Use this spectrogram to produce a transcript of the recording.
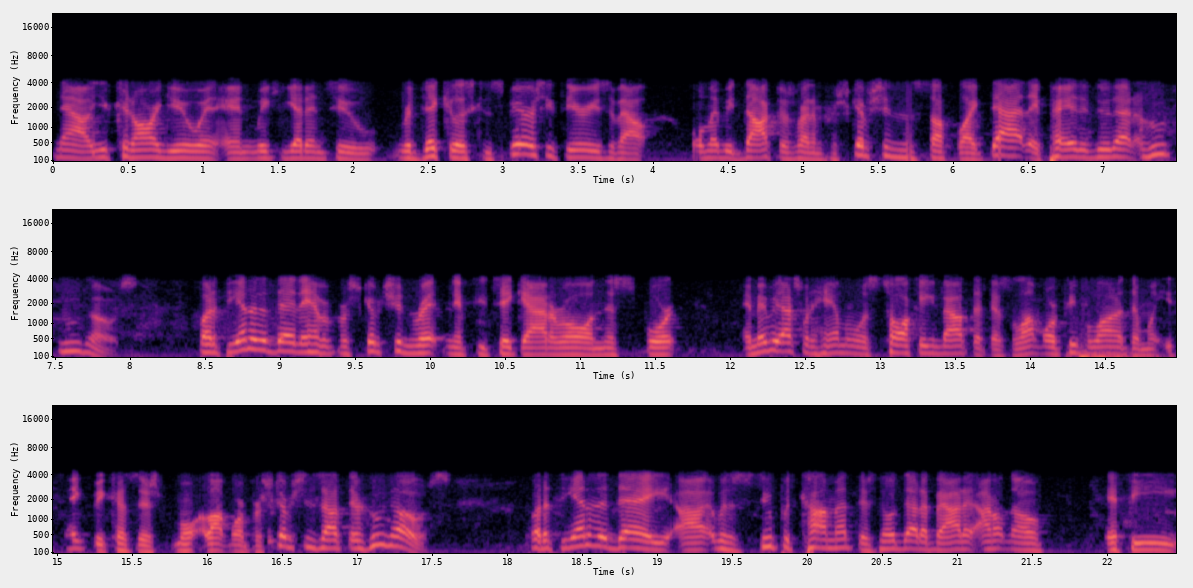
Now you can argue, and, and we can get into ridiculous conspiracy theories about, well, maybe doctors writing prescriptions and stuff like that. They pay to do that. Who who knows? But at the end of the day, they have a prescription written if you take Adderall in this sport. And maybe that's what Hamlin was talking about, that there's a lot more people on it than what you think because there's more, a lot more prescriptions out there. Who knows? But at the end of the day, uh, it was a stupid comment. There's no doubt about it. I don't know if he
